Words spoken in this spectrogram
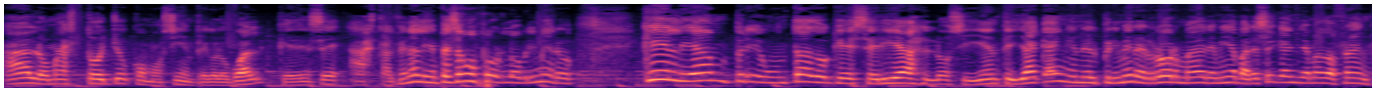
a lo más tocho como siempre, con lo cual quédense hasta el final. Y empezamos por lo primero, que le han preguntado que sería lo siguiente. Ya caen en el primer error, madre mía, parece que han llamado a Frank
